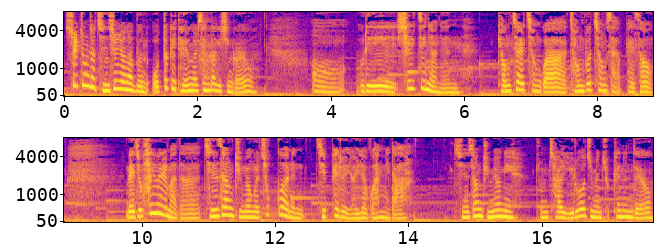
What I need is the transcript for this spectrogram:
실종자 진실연합은 어떻게 대응할 생각이신가요? 어, 우리 실진연은 경찰청과 정부청사 앞에서 매주 화요일마다 진상 규명을 촉구하는 집회를 열려고 합니다. 진상 규명이 좀 잘 이루어지면 좋겠는데요.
